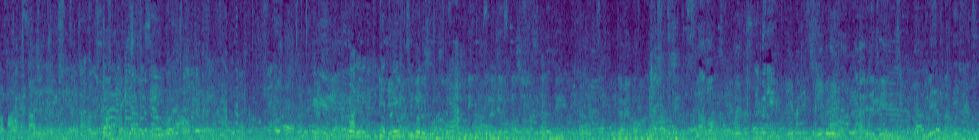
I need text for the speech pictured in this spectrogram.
N'era lì con la panza, io ma poi sei ore. No, li vedi tutti e tre, dici Vai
